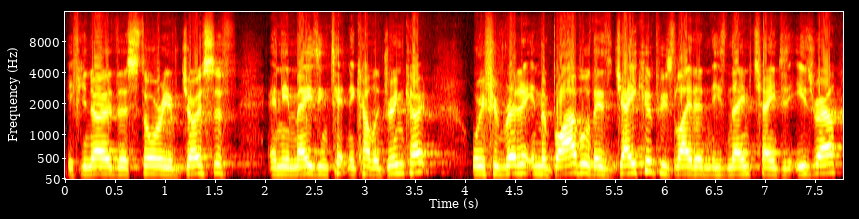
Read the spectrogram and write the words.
if you know the story of Joseph and the amazing Technicolor Dreamcoat, or if you read it in the Bible, there's Jacob, who's later his name changed to Israel,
